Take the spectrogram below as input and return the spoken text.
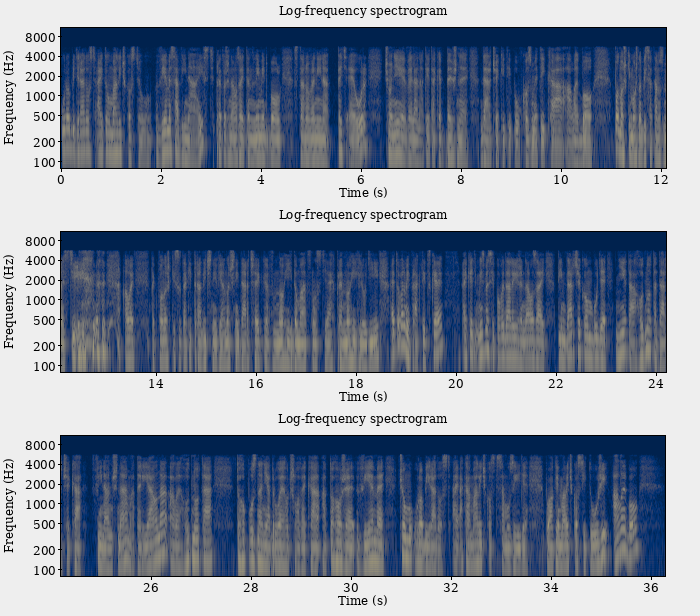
urobiť radosť aj tou maličkosťou. Vieme sa vynájsť, pretože naozaj ten limit bol stanovený na 5 eur, čo nie je veľa na tie také bežné darčeky typu kozmetika alebo ponožky možno by sa tam zmestili, ale tak ponožky sú taký tradičný vianočný darček v mnohých domácnostiach pre mnohých ľudí a je to veľmi praktické, aj keď my sme si povedali, že naozaj tým darčekom bude nie tá hodnota darčeka finančná, materiálna, ale hodnota toho poznania druhého človeka a toho, že vieme, čo mu urobí radosť, aj aká maličkosť sa mu zíde, po akej maličkosti túži, alebo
